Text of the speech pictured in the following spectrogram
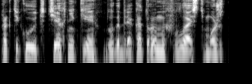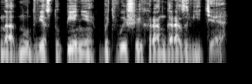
практикуют техники, благодаря которым их власть может на одну-две ступени быть выше их ранга развития.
